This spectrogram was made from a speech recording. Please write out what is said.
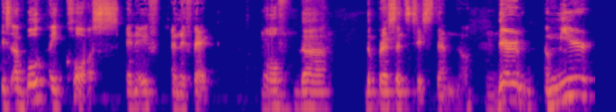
is a, both a cause and a, an effect mm-hmm. of the the present system. No? Mm-hmm. They're a mere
